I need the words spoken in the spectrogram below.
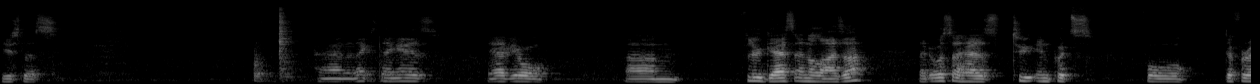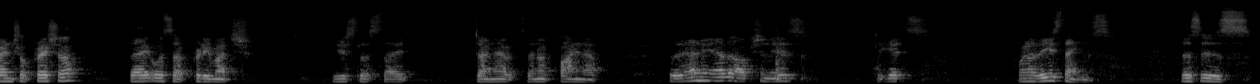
useless. And the next thing is you have your um, flue gas analyzer that also has two inputs for differential pressure. They also pretty much useless. They don't have, they're not fine enough. So the only other option is to get one of these things. This is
